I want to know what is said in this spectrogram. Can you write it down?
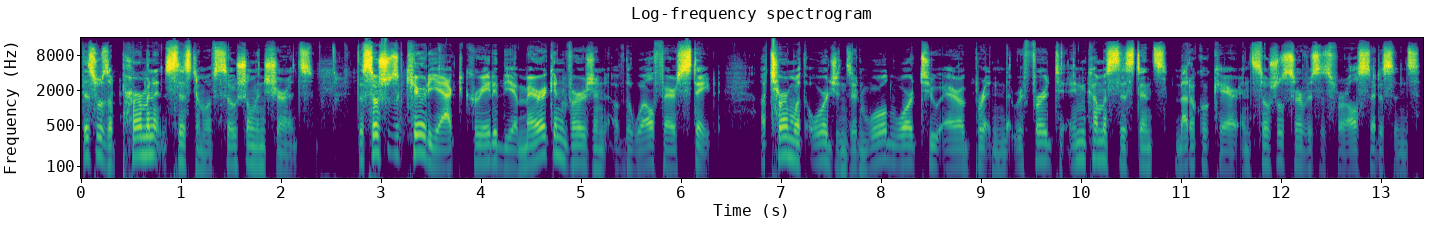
this was a permanent system of social insurance. The Social Security Act created the American version of the welfare state, a term with origins in World War II era Britain that referred to income assistance, medical care, and social services for all citizens.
